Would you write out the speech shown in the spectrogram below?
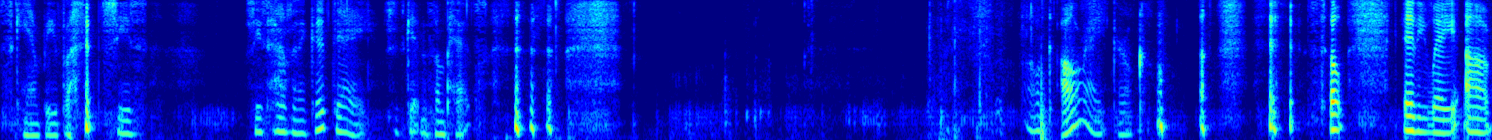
Scampy, but she's she's having a good day. She's getting some pets. oh, all right, girl. so anyway, um,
